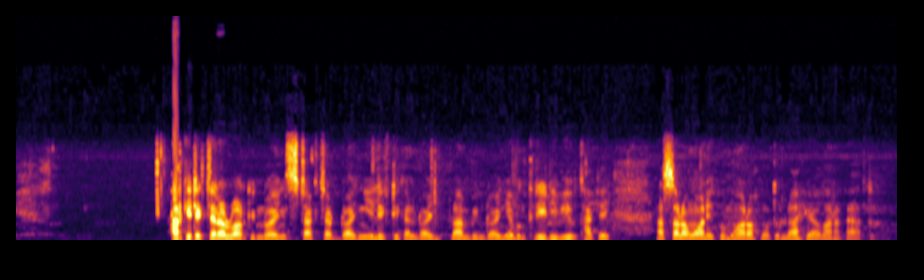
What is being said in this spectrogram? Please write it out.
Architectural working drawing structure drawing electrical drawing plumbing drawing এবং থ্রি ডি ভিউ থাকে। আসসালামু আলাইকুম ওয়া বারাকাতুহু।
